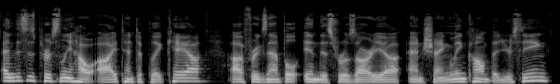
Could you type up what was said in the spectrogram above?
And this is personally how I tend to play Kea. Uh, for example, in this Rosaria and Xiangling comp that you're seeing,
